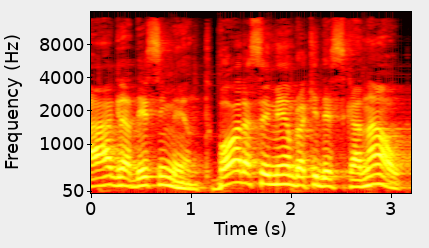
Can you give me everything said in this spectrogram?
agradecimento. Bora ser membro aqui desse canal?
